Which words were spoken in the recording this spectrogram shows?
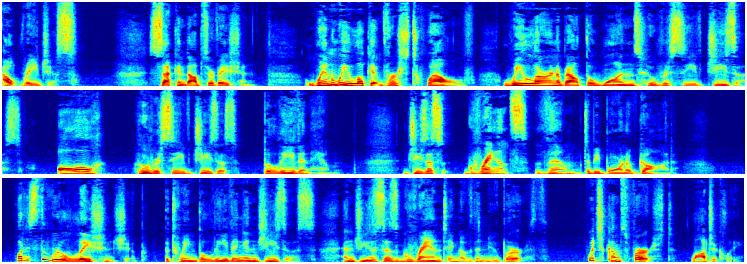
Outrageous. Second observation when we look at verse 12, we learn about the ones who received Jesus. All who receive Jesus believe in him. Jesus grants them to be born of God. What is the relationship between believing in Jesus and Jesus' granting of the new birth? Which comes first, logically?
